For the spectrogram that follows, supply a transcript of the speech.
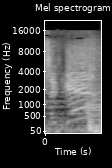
together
